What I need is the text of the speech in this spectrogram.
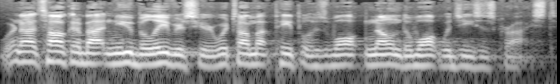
We're not talking about new believers here. We're talking about people who's walk, known to walk with Jesus Christ.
